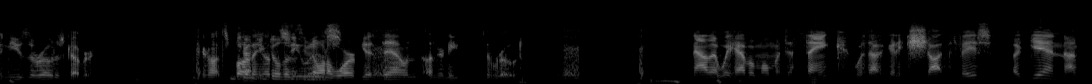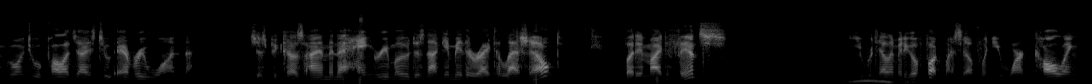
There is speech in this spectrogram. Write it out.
and use the road as cover. If you're not spotting Entrenching out tool the doesn't seem wanna seaways, work. get down underneath the road. Now that we have a moment to think without getting shot in the face, again, I'm going to apologize to everyone. Just because I am in a hangry mood does not give me the right to lash out. But in my defense, you were telling me to go fuck myself when you weren't calling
